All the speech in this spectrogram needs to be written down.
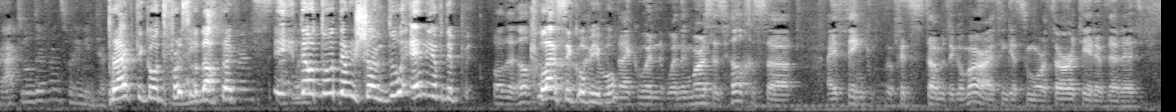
Practical difference? What do you mean? Difference? Practical, first of all, not practical. They'll do the Rishon, do any of the, well, the classical people. Like when, when the Gemara says Hilchasa, I think if it's Stomach the Gemara, I think it's more authoritative than if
